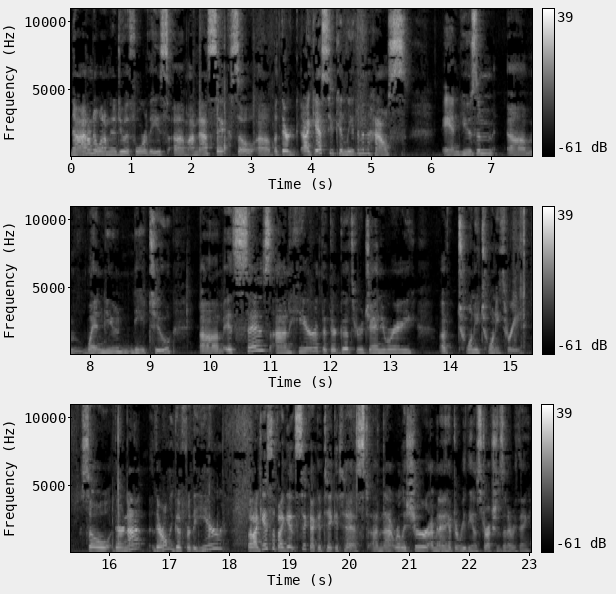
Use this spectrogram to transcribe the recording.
Now, I don't know what I'm going to do with four of these. Um, I'm not sick, so, uh, but they're, I guess you can leave them in the house and use them um, when you need to. Um, it says on here that they're good through January of 2023. So they're not, they're only good for the year, but I guess if I get sick, I could take a test. I'm not really sure. I mean, I'd have to read the instructions and everything.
